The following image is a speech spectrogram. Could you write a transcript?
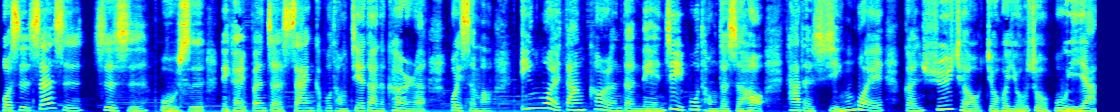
或是三十、四十、五十，你可以分这三个不同阶段的客人。为什么？因为当客人的年纪不同的时候，他的行为跟需求就会有所不一样。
